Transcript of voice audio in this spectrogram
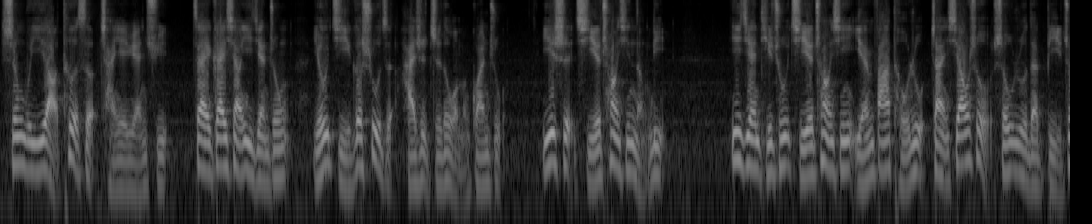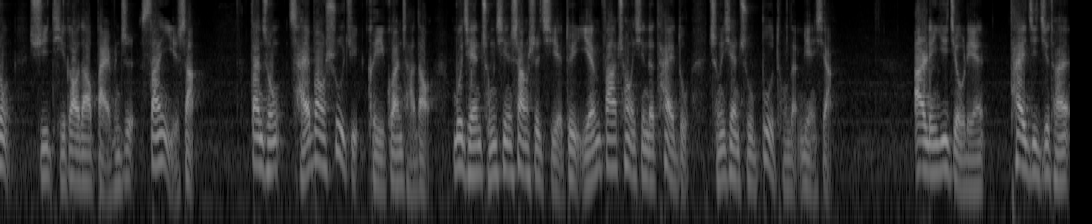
生物医药特色产业园区。在该项意见中。有几个数字还是值得我们关注：一是企业创新能力，意见提出企业创新研发投入占销售收入的比重需提高到百分之三以上。但从财报数据可以观察到，目前重庆上市企业对研发创新的态度呈现出不同的面相。二零一九年，太极集团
